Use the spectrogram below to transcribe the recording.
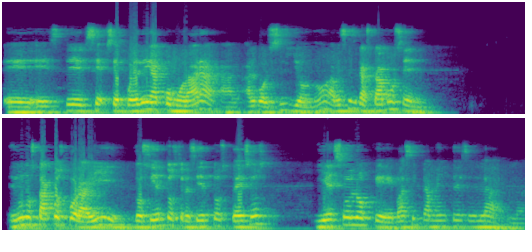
eh, este, se, se, puede acomodar al bolsillo, ¿no? A veces gastamos en, en unos tacos por ahí 200, 300 pesos y eso es lo que básicamente es la, la,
